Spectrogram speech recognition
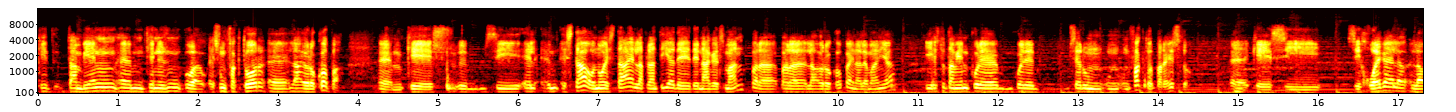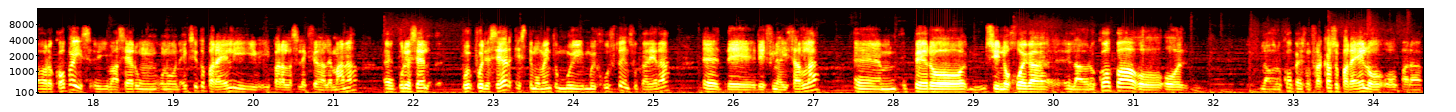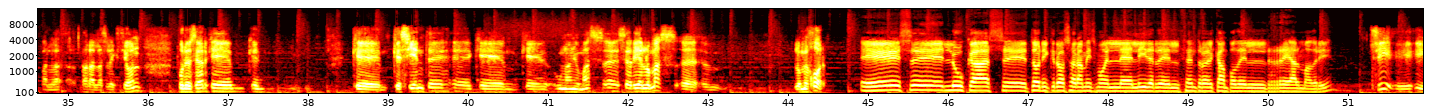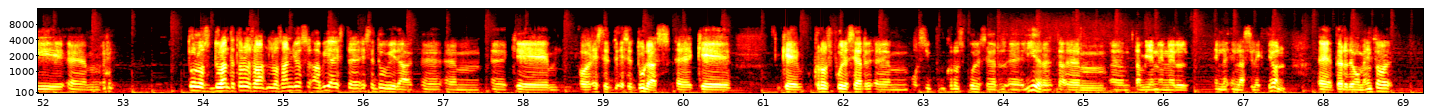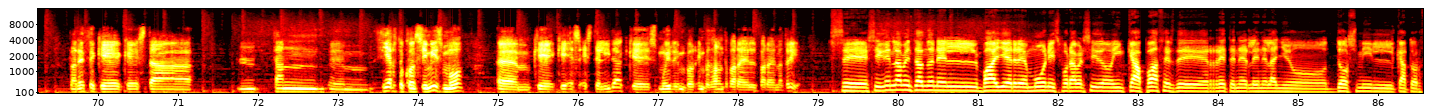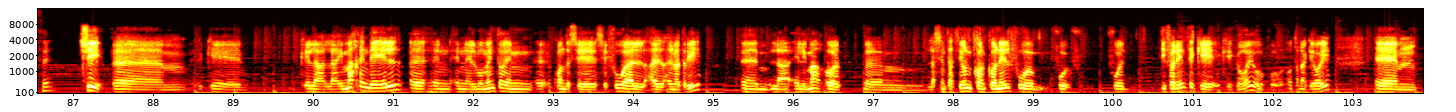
que también tiene es un factor la Eurocopa. Em, que em, si él em, está o no está en la plantilla de, Nagelsmann para, para, la Eurocopa en Alemania, y esto también puede, puede ser un, un, factor para esto, eh, que si, si juega la, la Eurocopa y, va a ser un, un, éxito para él y, para la selección alemana, eh, puede, ser, puede ser este momento muy, muy justo en su carrera eh, de, de, finalizarla. pero si no juega la Eurocopa o, o la Eurocopa es un fracaso para él o, para, para, la, para, la, selección, puede ser que, que, que, siente eh, que, un año más eh, sería lo más eh, lo mejor. Es Lucas Tony Cross ahora mismo el, líder del centro del campo del Real Madrid. Sí, y, em, todos, durante todos los años había este, este duda em, que, o este, este dudas que que Cross puede ser, em, o sí, Cross puede ser eh, líder em, em, también en, el, en, la, selección, eh, pero de momento parece que, que está tan cierto con sí mismo que, que, es este líder que es muy importante para el, para el Madrid. Se siguen lamentando en el Bayern Múnich por haber sido incapaces de retenerle en el año 2014. Sí, que que la, la imagen de él eh, en, en, el momento en, eh, cuando se, se, fue al, al, Madrid, em, la, el oh, em, la sensación con, con él fue, fue, fue diferente que, que, hoy, o otra que hoy. Em,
